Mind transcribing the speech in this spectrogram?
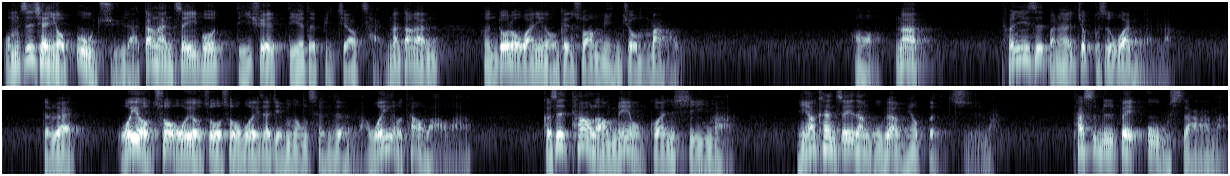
我们之前有布局啦，当然这一波的确跌的比较惨，那当然很多的网友跟双明就骂我，哦，那分析师本来就不是万能嘛，对不对？我有错，我有做错，我也在节目中承认嘛，我也有套牢啊。可是套牢没有关系嘛，你要看这一张股票有没有本质嘛，它是不是被误杀嘛，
